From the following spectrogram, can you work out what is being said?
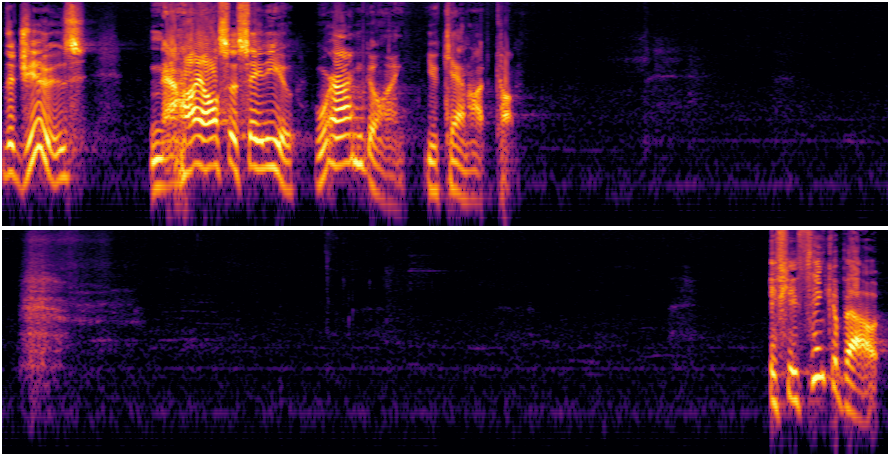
the Jews, now I also say to you, where I'm going, you cannot come. If you think about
